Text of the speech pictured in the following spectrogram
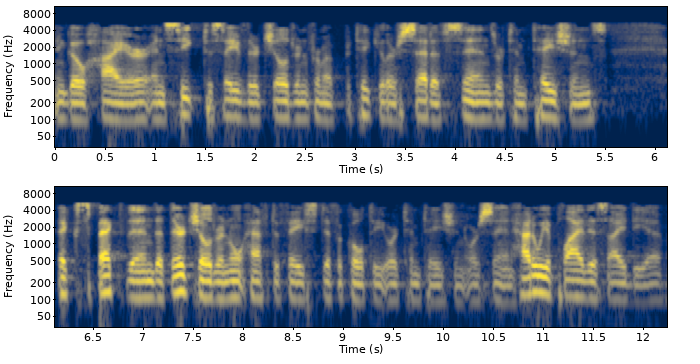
and go higher and seek to save their children from a particular set of sins or temptations, expect then that their children won't have to face difficulty or temptation or sin. How do we apply this idea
